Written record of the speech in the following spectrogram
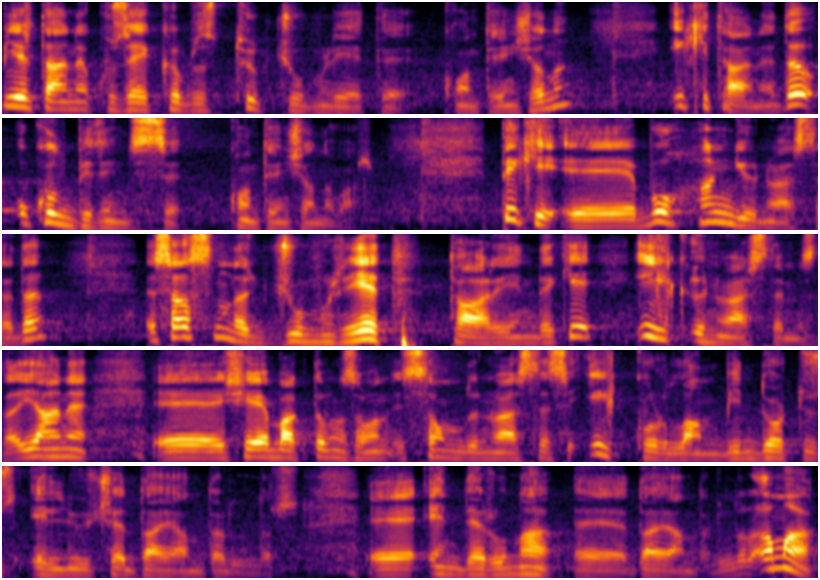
bir tane Kuzey Kıbrıs Türk Cumhuriyeti kontenjanı, iki tane de okul birincisi kontenjanı var. Peki e, bu hangi üniversitede? Esasında Cumhuriyet tarihindeki ilk üniversitemizde. Yani e, şeye baktığımız zaman İstanbul Üniversitesi ilk kurulan 1453'e dayandırılır. E, Enderun'a e, dayandırılır. Ama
